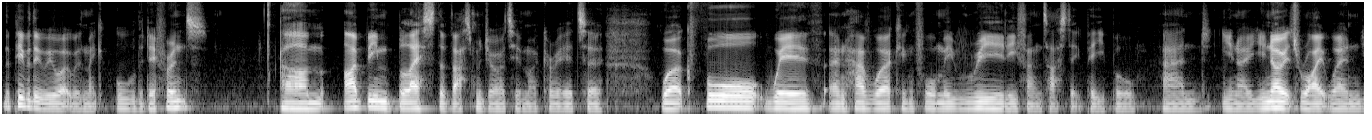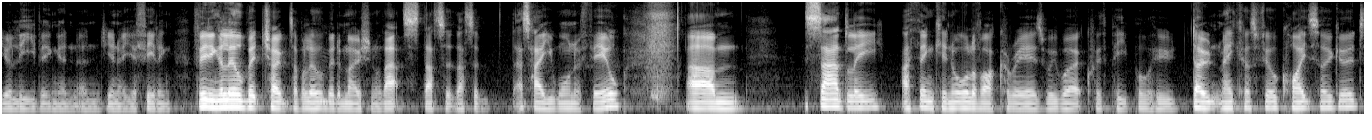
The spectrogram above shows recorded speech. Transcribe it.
The people that we work with make all the difference. Um, I've been blessed the vast majority of my career to work for, with, and have working for me really fantastic people. And you know, you know it's right when you're leaving, and, and you know you're feeling feeling a little bit choked up, a little bit emotional. That's that's a, that's a that's how you want to feel. Um, sadly, I think in all of our careers we work with people who don't make us feel quite so good.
